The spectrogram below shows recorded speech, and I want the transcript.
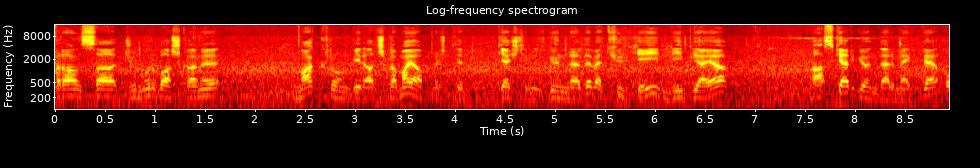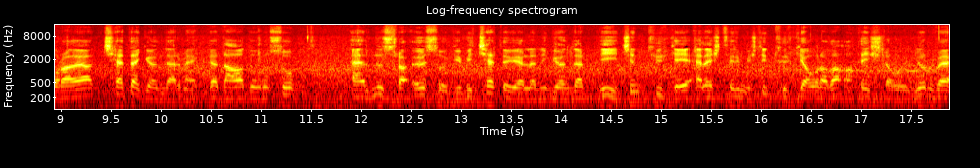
Fransa Cumhurbaşkanı Macron bir açıklama yapmıştı geçtiğimiz günlerde ve Türkiye'yi Libya'ya asker göndermekle, oraya çete göndermekle, daha doğrusu El Nusra ÖSO gibi çete üyelerini gönderdiği için Türkiye'yi eleştirmişti. Türkiye orada ateşle oynuyor ve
